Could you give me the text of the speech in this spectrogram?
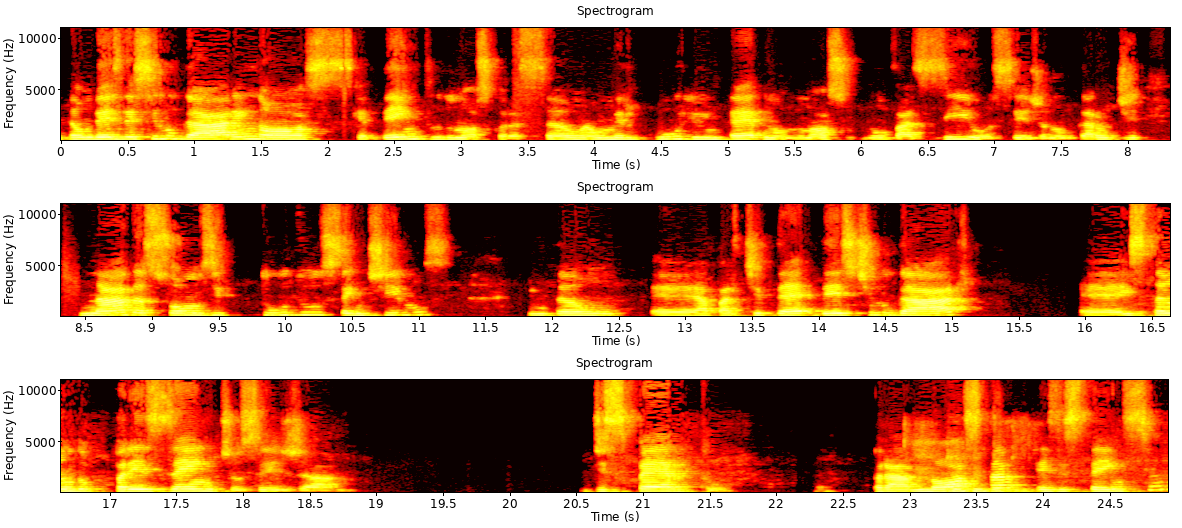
Então, desde esse lugar em nós, que é dentro do nosso coração, é um mergulho interno no nosso no vazio, ou seja, no lugar onde nada somos e tudo sentimos. Então, é, a partir de, deste lugar, é, estando presente, ou seja, desperto para nossa existência,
